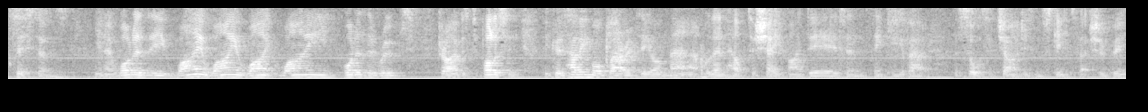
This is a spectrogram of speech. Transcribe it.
systems? You know, what are the why, why, why, why? What are the root drivers to policy? Because having more clarity on that will then help to shape ideas and thinking about the sorts of charges and schemes that should be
